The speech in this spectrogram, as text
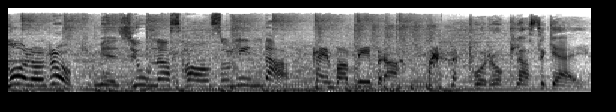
Morgonrock med Jonas, Hans och Linda. Kan ju bara bli bra. På Rockklassiker.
